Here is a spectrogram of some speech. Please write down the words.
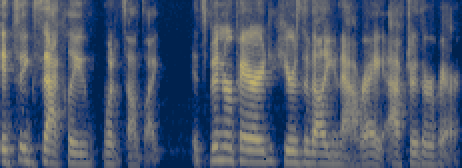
it's exactly what it sounds like. It's been repaired. Here's the value now, right? After the repair.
